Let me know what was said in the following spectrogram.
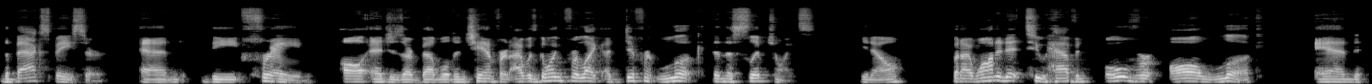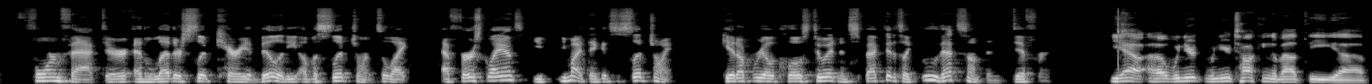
the backspacer and the frame, all edges are beveled and chamfered. I was going for like a different look than the slip joints, you know, but I wanted it to have an overall look and form factor and leather slip carryability of a slip joint. So like at first glance, you, you might think it's a slip joint. Get up real close to it and inspect it. It's like, ooh, that's something different. Yeah, uh, when you're when you're talking about the uh,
